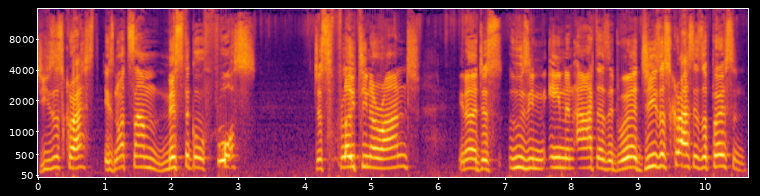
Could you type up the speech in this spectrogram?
Jesus Christ is not some mystical force just floating around, you know, just oozing in and out, as it were. Jesus Christ is a person.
